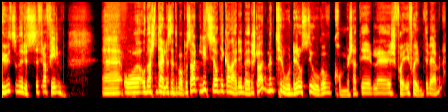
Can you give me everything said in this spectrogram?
ut som en russer fra film. Uh, og, og det er så deilig å se ham tilbake på start. Litt synd at ikke han er i bedre slag, men tror dere Ostiogov kommer seg til, eh, for, i form til VM? eller?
